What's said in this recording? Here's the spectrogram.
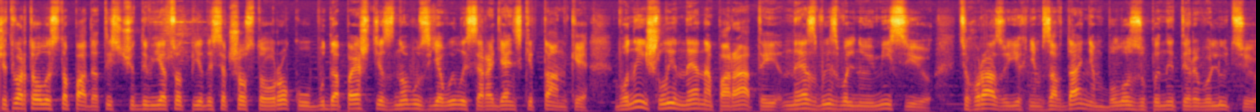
4 листопада 1956 року у Будапешті знову з'явилися радянські танки. Вони йшли не на парад і не з визвольною місією. Цього разу їхнім завданням було зупинити революцію.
